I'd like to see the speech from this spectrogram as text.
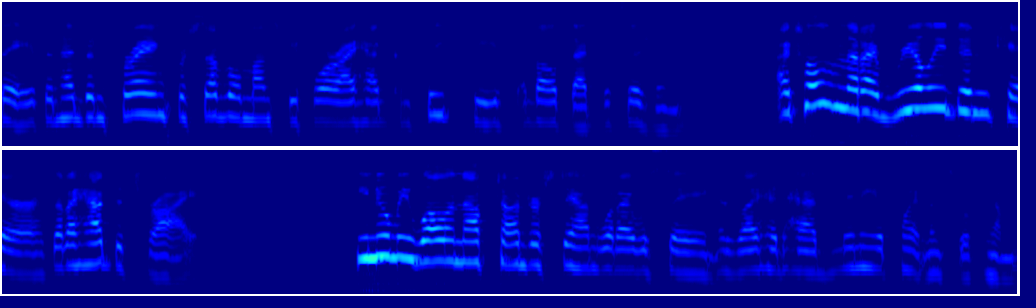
faith and had been praying for several months before I had complete peace about that decision. I told him that I really didn't care, that I had to try. He knew me well enough to understand what I was saying, as I had had many appointments with him.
